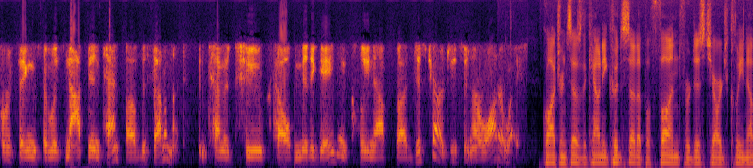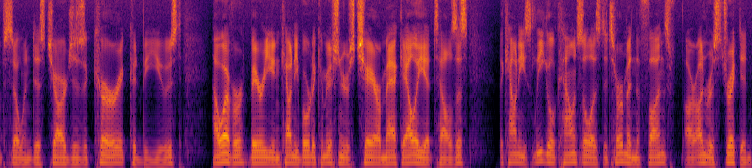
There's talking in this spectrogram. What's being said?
for things that was not the intent of the settlement, intended to help mitigate and clean up uh, discharges in our waterways. Quattrin says the county could set up a fund for discharge cleanup so when discharges occur, it could be used. However, Berrien County Board of Commissioners Chair Mac Elliott tells us the county's legal counsel has determined the funds are unrestricted.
